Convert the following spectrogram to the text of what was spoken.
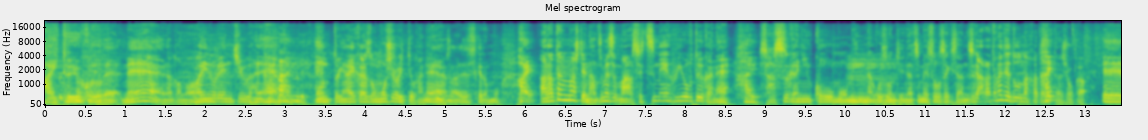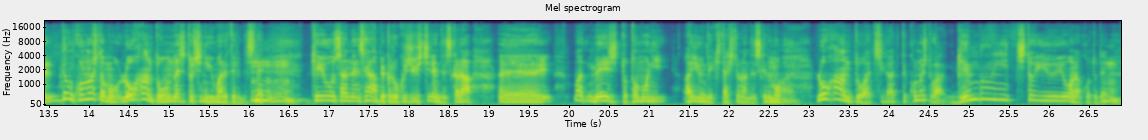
はいということで ねなんか周りの連中がね、本当に相変わらず面白いっていうかねあれですけども。はい改めまして夏目漱まあ説明不要というかねはい。さすがにこうもうみんなご存知夏目漱石さんですが改めてどんな方だったでしょうか、えーでもこの人もロハンと同じ年に生まれてるんですね。うんうん。慶応3年1867年ですから、えーまあ、明治とともに歩んできた人なんですけども、はい。ロハンとは違ってこの人は原文一致というようなことで、うん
